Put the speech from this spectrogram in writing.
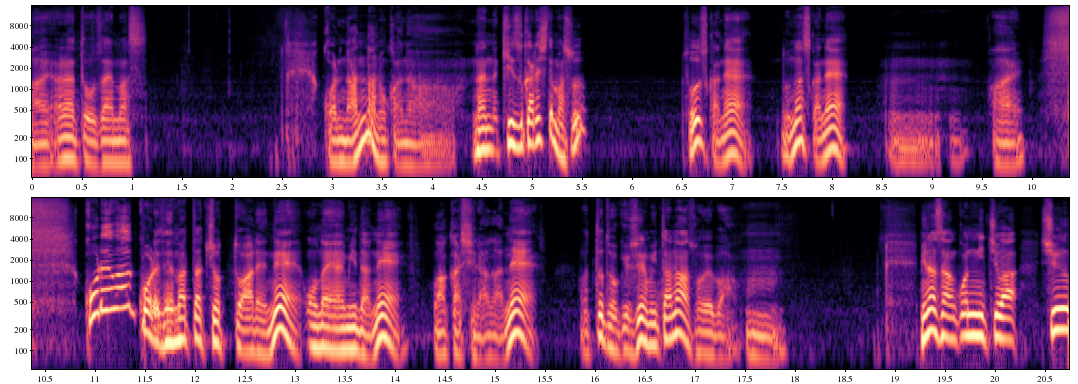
はいありがとうございます。これ何なのかな？なん気づかれしてます？そうですかね。どんなんですかね？うんはい。これはこれでまたちょっとあれねお悩みだね。若白がね。あった同級生もいたなそういえば。うん。皆さんこんにちは。週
